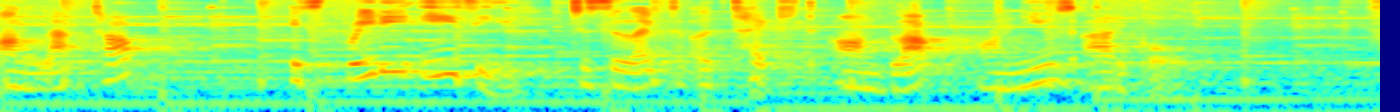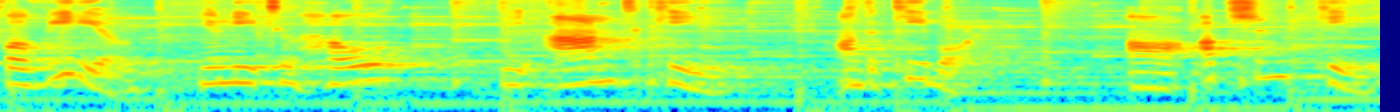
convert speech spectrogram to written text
On laptop, it's pretty easy to select a text on blog or news article. For video, you need to hold the Alt key on the keyboard or Option key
